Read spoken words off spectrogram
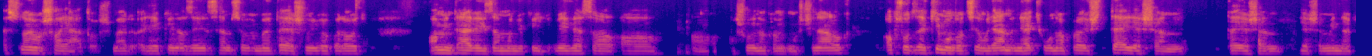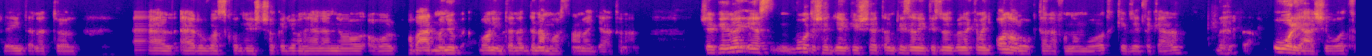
ez nagyon sajátos, mert egyébként az én szemszögömben teljesen úgy vele, hogy amint elvégzem mondjuk így végez a, a, a, a súlynak, amit most csinálok, abszolút ez egy kimondott célom, hogy elmenni egy hónapra, és teljesen, teljesen, teljesen mindenféle internettől el, elrugaszkodni, és csak egy olyan helyen lenni, ahol, ahol ha bár mondjuk van internet, de nem használom egyáltalán. És egyébként meg, ezt, volt is egy ilyen kísérletem 14-15-ben, nekem egy analóg telefonom volt, képzétek el, de óriási volt,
